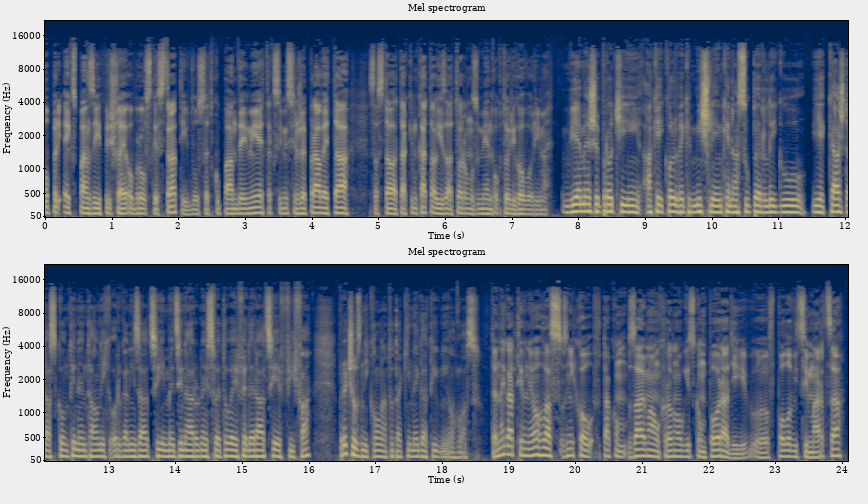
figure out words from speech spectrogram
popri expanzii prišli aj obrovské straty v dôsledku pandémie, tak si myslím, že práve tá sa stala takým katalizátorom zmien, o ktorých hovoríme. Vieme, že proti akejkoľvek myšlienke na Superligu je každá z kontinentálnych organizácií Medzinárodnej svetovej federácie FIFA. Prečo vznikol na to taký negatívny ohlas? Ten negatívny ohlas vznikol v takom zaujímavom chronologickom poradí. V polovici marca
